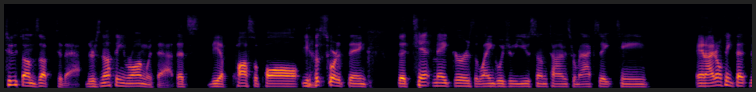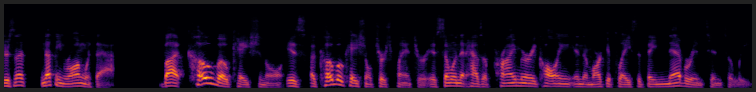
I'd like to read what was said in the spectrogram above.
two thumbs up to that. There's nothing wrong with that. That's the Apostle Paul, you know, sort of thing. The tent makers, the language we use sometimes from Acts 18. And I don't think that there's not, nothing wrong with that. But co-vocational is a co-vocational church planter is someone that has a primary calling in the marketplace that they never intend to leave.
